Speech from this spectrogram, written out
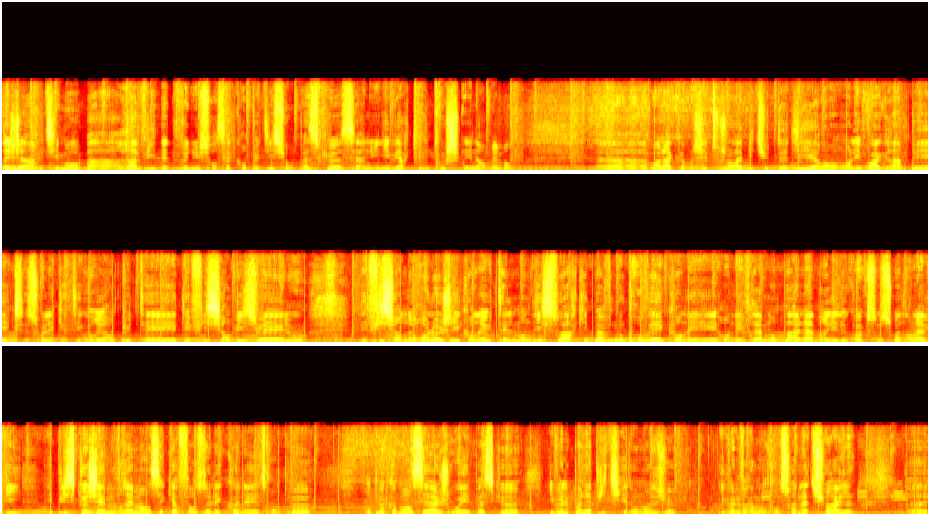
déjà un petit mot, bah, ravi d'être venu sur cette compétition parce que c'est un univers qui me touche énormément. Euh, voilà, comme j'ai toujours l'habitude de dire, on les voit grimper, que ce soit les catégories amputées, déficients visuels ou déficients neurologiques. On a eu tellement d'histoires qui peuvent nous prouver qu'on n'est est vraiment pas à l'abri de quoi que ce soit dans la vie. Et puis ce que j'aime vraiment, c'est qu'à force de les connaître, on peut, on peut commencer à jouer parce qu'ils ne veulent pas la pitié dans nos yeux. Ils veulent vraiment qu'on soit naturel. Euh,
